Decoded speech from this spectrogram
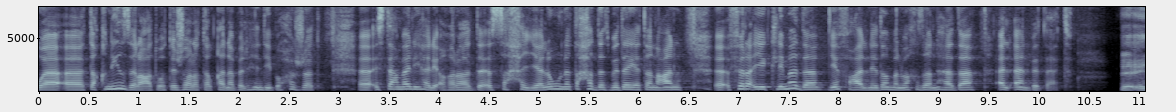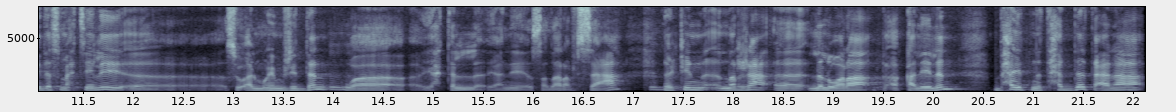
وتقنين زراعة وتجارة القنب الهندي بحجة استعمالها لأغراض صحية. لو نتحدث بداية عن في رأيك لماذا يفعل نظام المخزن هذا الآن بالذات؟ إذا سمحت لي آه، سؤال مهم جدا ويحتل يعني صدارة في الساعة. لكن نرجع آه، للوراء قليلا بحيث نتحدث على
